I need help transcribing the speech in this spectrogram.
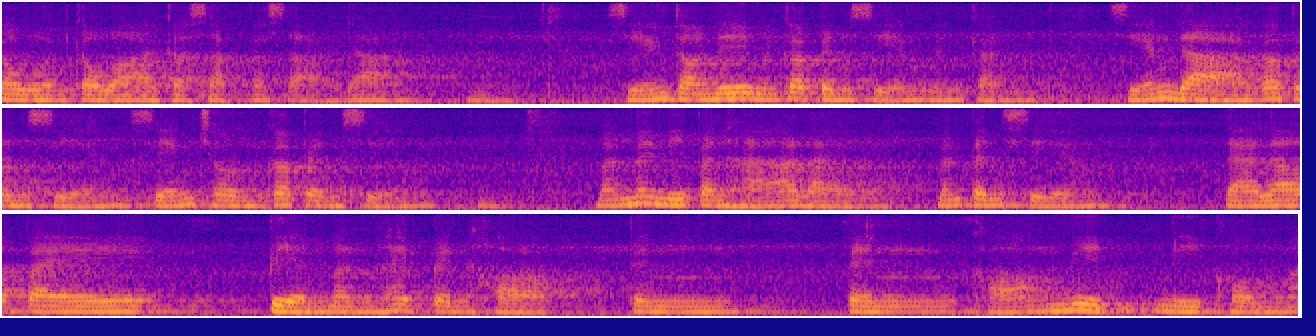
กวนกวายกระสับกระส่ายได้ เสียงตอนนี้มันก็เป็นเสียงเหมือนกัน เสียงด่าก็เป็นเสียง เสียงชมก็เป็นเสียง มันไม่มีปัญหาอะไร มันเป็นเสียง แต่เราไปเปลี่ยนมันให้เป็นหอกเป็นเป็นของมีดมีคมม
